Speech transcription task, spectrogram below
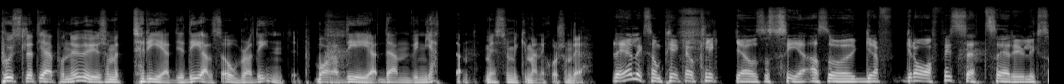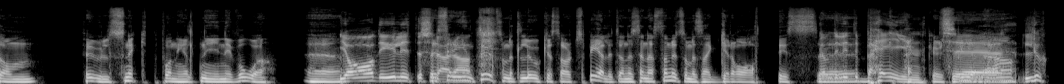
pusslet jag är på nu är ju som ett tredjedels Obra Dinn, typ. Bara det, den vignetten med så mycket människor som det är. Det är liksom peka och klicka och så se, alltså graf, grafiskt sett så är det ju liksom fulsnyggt på en helt ny nivå. Eh, Ja, det är ju lite det sådär... ser inte ut som ett LucasArts-spel, utan det ser nästan ut som ett sånt här gratis Ja, men det är eh, lite. Ja. paint-look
